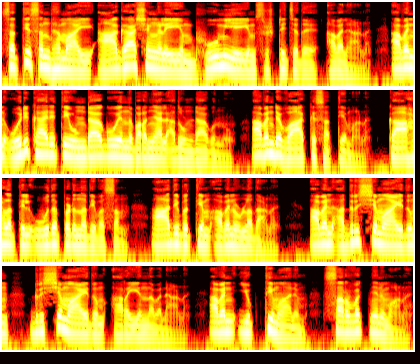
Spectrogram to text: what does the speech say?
സത്യസന്ധമായി ആകാശങ്ങളെയും ഭൂമിയെയും സൃഷ്ടിച്ചത് അവനാണ്. അവൻ ഒരു കാര്യത്തെ ഉണ്ടാകൂ എന്ന് പറഞ്ഞാൽ അതുണ്ടാകുന്നു അവന്റെ വാക്ക് സത്യമാണ്. കാഹളത്തിൽ ഊതപ്പെടുന്ന ദിവസം ആധിപത്യം അവനുള്ളതാണ്. അവൻ അദൃശ്യമായതും ദൃശ്യമായതും അറിയുന്നവനാണ്. അവൻ യുക്തിമാനും സർവജ്ഞനുമാണ്.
